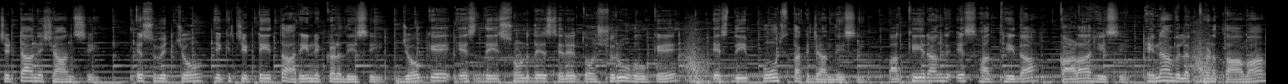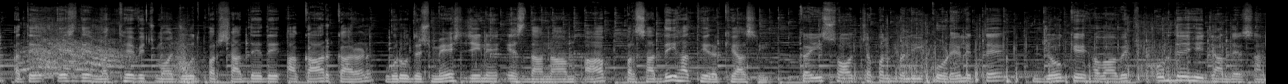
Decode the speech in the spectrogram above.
ਚਿੱਟਾ ਨਿਸ਼ਾਨ ਸੀ। ਇਸ ਵਿੱਚੋਂ ਇੱਕ ਚਿੱਟੀ ਧਾਰੀ ਨਿਕਲਦੀ ਸੀ, ਜੋ ਕਿ ਇਸ ਦੀ ਸੁੰਡ ਦੇ ਸਿਰੇ ਤੋਂ ਸ਼ੁਰੂ ਹੋ ਕੇ ਇਸ ਦੀ ਪੂੰਛ ਤੱਕ ਜਾਂਦੀ ਸੀ। ਬਾਕੀ ਰੰਗ ਇਸ ਹਾਥੀ ਦਾ ਕਾਲਾ ਹੀ ਸੀ। ਇਹਨਾਂ ਵਿਲੱਖਣਤਾਵਾਂ ਅਤੇ ਇਸ ਦੇ ਮੱਥੇ ਵਿੱਚ ਮੌਜੂਦ ਪ੍ਰਸ਼ਾਦੇ ਦੇ ਆਕਾਰ ਕਾਰਨ ਗੁਰੂ ਦਸ਼ਮੇਸ਼ ਜੀ ਨੇ ਇਸ ਦਾ ਨਾਮ ਆਪ ਪ੍ਰਸਾਦੀ ਹਾਥੀ ਰੱਖਿਆ ਸੀ। ਕਈ ਸੌ ਚਪਲ ਬਲੀ ਘੋੜੇ ਲਿੱਤੇ, ਜੋ ਕਿ ਹਵਾ ਵਿੱਚ ਉੱਡਦੇ ਹੀ ਜਾਂਦੇ ਸਨ।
